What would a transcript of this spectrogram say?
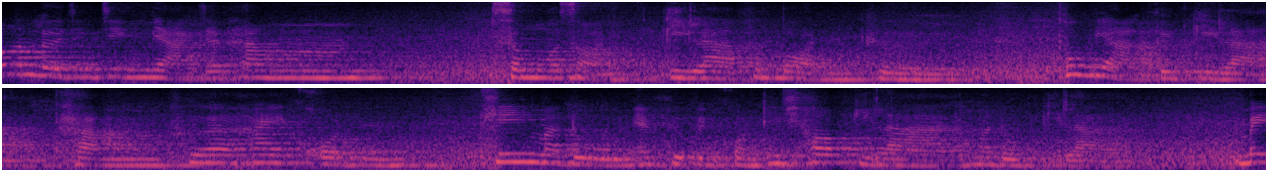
ต้นเลยจริง ๆ อยากจะทำสโมสรกีฬาฟุตบอลคือทุกอย่างคือกีฬาทำเพื่อให้คนที่มาดูเนี่ยคือเป็นคนที่ชอบกีฬาแล้วมาดูกีฬา ไม่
